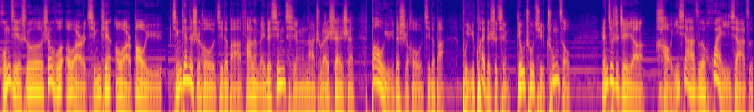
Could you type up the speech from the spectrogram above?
红姐说：“生活偶尔晴天，偶尔暴雨。晴天的时候，记得把发了霉的心情拿出来晒晒；暴雨的时候，记得把不愉快的事情丢出去冲走。人就是这样，好一下子，坏一下子，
